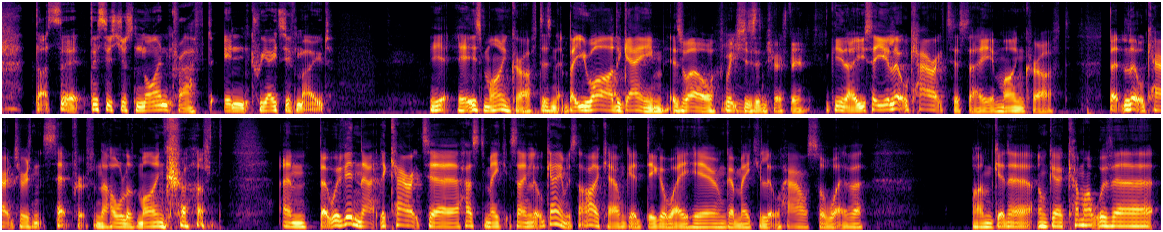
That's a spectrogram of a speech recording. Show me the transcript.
That's it. This is just Minecraft in creative mode. Yeah, it is Minecraft, isn't it? But you are the game as well, which mm. is interesting. You know, you say your little character, say in Minecraft, but little character isn't separate from the whole of Minecraft. Um, but within that, the character has to make its own little game. It's like, okay, I'm going to dig away here. I'm going to make a little house or whatever. I'm gonna, I'm gonna come up with a,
